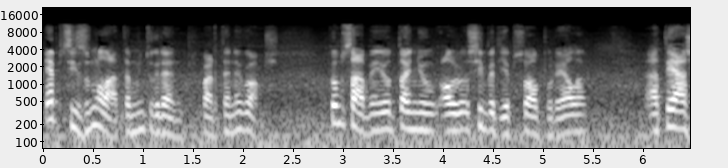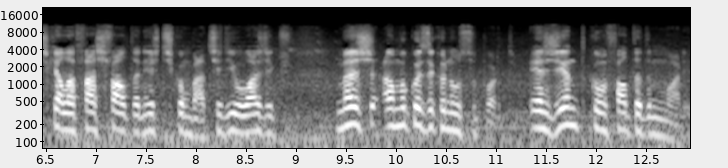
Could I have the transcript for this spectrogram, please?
É preciso uma lata muito grande por parte da Ana Gomes. Como sabem, eu tenho simpatia pessoal por ela, até acho que ela faz falta nestes combates ideológicos, mas há uma coisa que eu não suporto: é gente com falta de memória.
